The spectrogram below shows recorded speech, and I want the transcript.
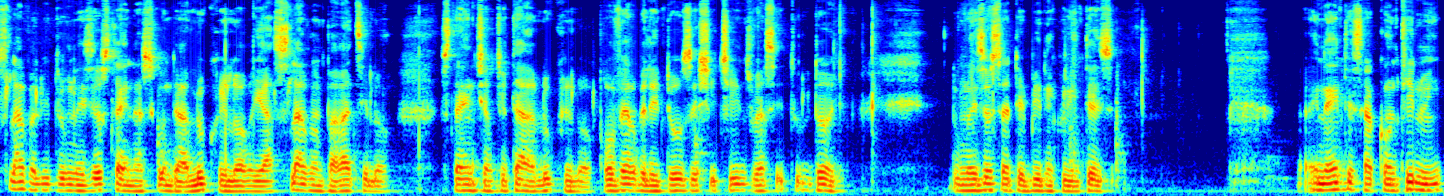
Slavă lui Dumnezeu stă în ascunderea lucrurilor, iar slavă împăraților stă în cercetarea lucrurilor. Proverbele 25, versetul 2. Dumnezeu să te binecuvinteze. Înainte să continui,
